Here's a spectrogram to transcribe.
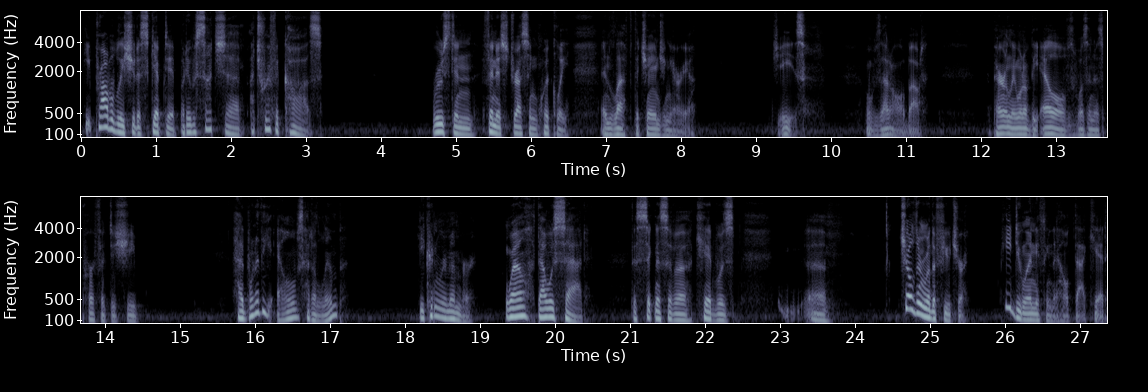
He probably should have skipped it, but it was such a, a terrific cause. Roosten finished dressing quickly and left the changing area. Geez, what was that all about? Apparently, one of the elves wasn't as perfect as she. Had one of the elves had a limp? He couldn't remember. Well, that was sad. The sickness of a kid was. Uh, children were the future. He'd do anything to help that kid.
